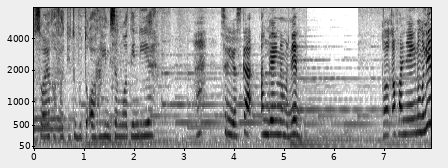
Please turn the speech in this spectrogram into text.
Soalnya Kak Fatih itu butuh orang yang bisa nguatin dia. Serius kak, Angga yang nemenin? Kalau kafanya yang nemenin?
